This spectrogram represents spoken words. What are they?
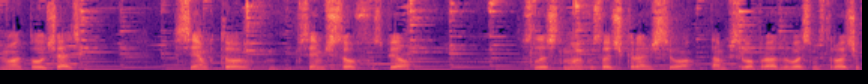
Вот, получайте. Всем, кто в 7 часов успел услышать мой кусочек раньше всего. Там всего, правда, 8 строчек.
